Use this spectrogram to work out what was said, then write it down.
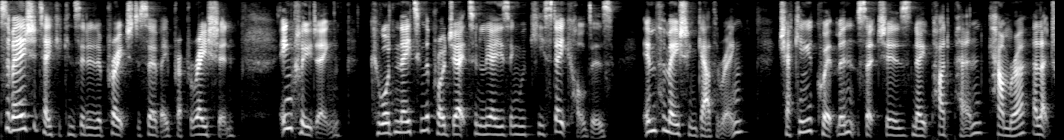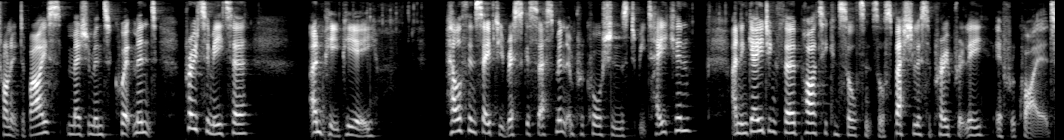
Surveyors should take a considered approach to survey preparation, including coordinating the project and liaising with key stakeholders, information gathering, checking equipment such as notepad pen, camera, electronic device, measurement equipment, protimeter, and PPE. Health and safety risk assessment and precautions to be taken, and engaging third party consultants or specialists appropriately if required.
